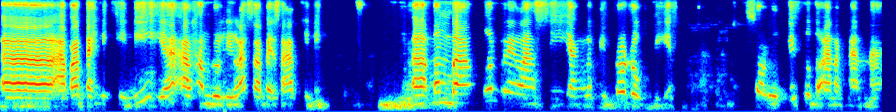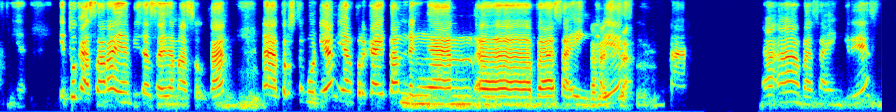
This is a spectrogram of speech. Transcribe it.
uh, apa teknik ini ya alhamdulillah sampai saat ini uh, membangun relasi yang lebih produktif solutif untuk anak-anaknya. Itu Kak Sarah yang bisa saya masukkan. Nah, terus kemudian yang berkaitan dengan uh, bahasa Inggris. Bahasa. Nah, uh, bahasa Inggris.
